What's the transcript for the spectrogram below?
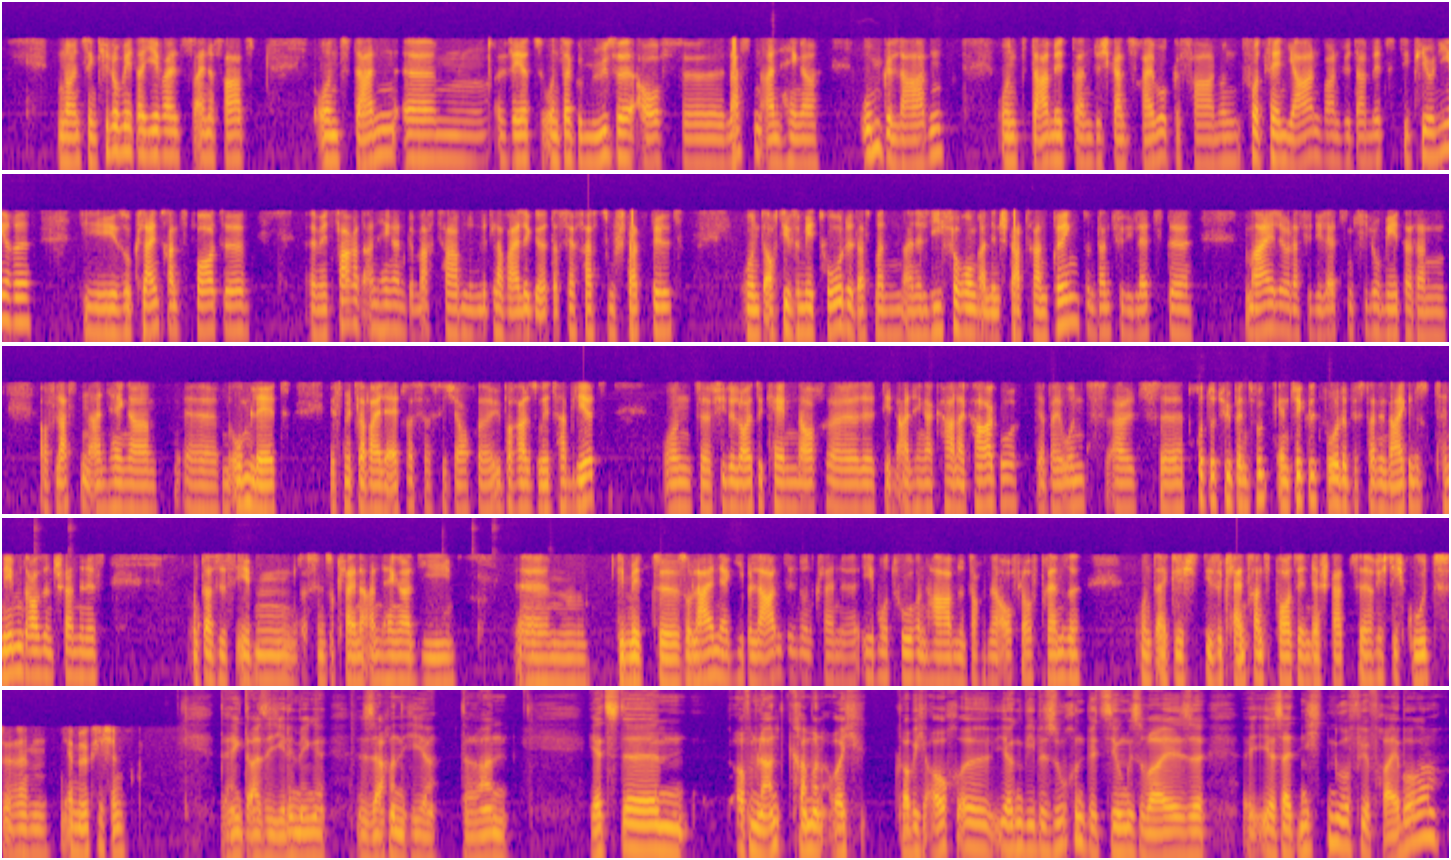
19 Kilometer jeweils eine Fahrt. Und dann ähm, wird unser Gemüse auf äh, Lastenanhänger umgeladen und damit dann durch ganz Freiburg gefahren. Und vor zehn Jahren waren wir damit die Pioniere, die so Kleintransporte äh, mit Fahrradanhängern gemacht haben. Und mittlerweile gehört das ja fast zum Stadtbild. Und auch diese Methode, dass man eine Lieferung an den Stadtrand bringt und dann für die letzte Meile oder für die letzten Kilometer dann auf Lastenanhänger äh, umlädt, ist mittlerweile etwas, was sich auch äh, überall so etabliert. Und äh, viele Leute kennen auch äh, den Anhänger Carla Cargo, der bei uns als äh, Prototyp entwick entwickelt wurde, bis dann ein eigenes Unternehmen daraus entstanden ist. Und das ist eben, das sind so kleine Anhänger, die ähm, die mit äh, Solarenergie beladen sind und kleine E-Motoren haben und auch eine Auflaufbremse und eigentlich diese Kleintransporte in der Stadt äh, richtig gut ähm, ermöglichen. Da hängt also jede Menge Sachen hier dran. Jetzt ähm, auf dem Land kann man euch, glaube ich, auch äh, irgendwie besuchen, beziehungsweise äh, ihr seid nicht nur für Freiburger?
